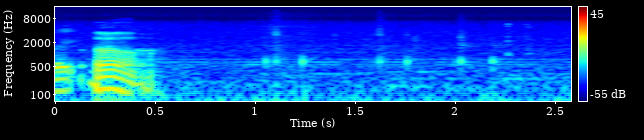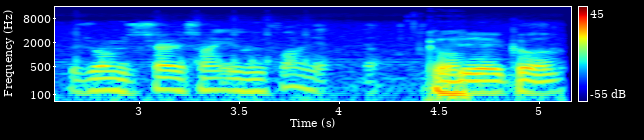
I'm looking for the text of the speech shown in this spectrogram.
Wait, Oh, do you want me to show you something you can find it? Yeah. go on. yeah, go on.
